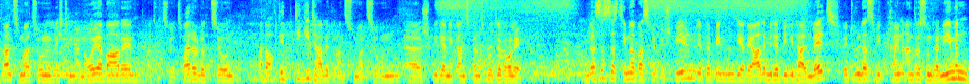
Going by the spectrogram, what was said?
Transformation in Richtung Erneuerbare, also CO2-Reduktion, aber auch die digitale Transformation äh, spielt eine ganz, ganz große Rolle. Und das ist das Thema, was wir bespielen. Wir verbinden die reale mit der digitalen Welt. Wir tun das wie kein anderes Unternehmen.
